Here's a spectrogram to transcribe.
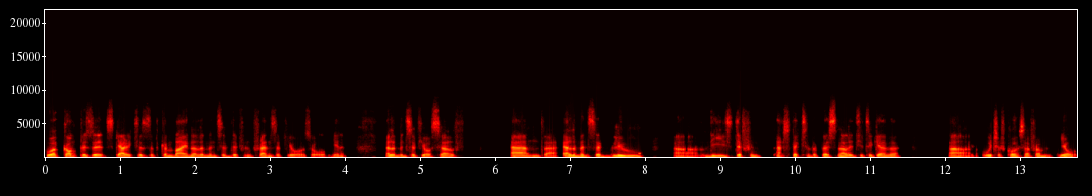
who are composites, characters that combine elements of different friends of yours or, you know, elements of yourself and uh, elements that glue uh, these different aspects of the personality together, uh, which of course are from your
